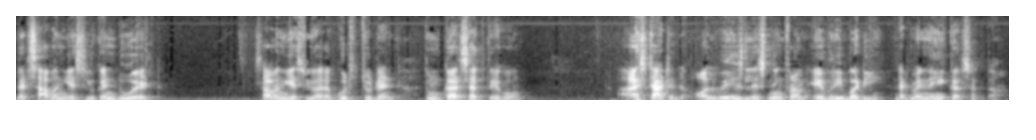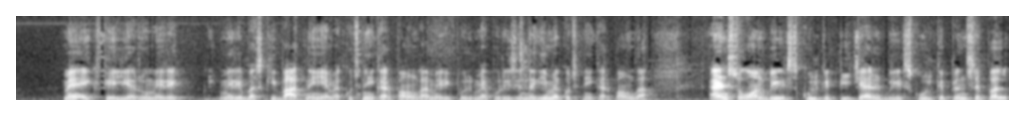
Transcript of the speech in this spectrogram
that Sawan yes you can do it Sawan yes you are a good student तुम कर सकते हो. I started always listening from everybody that मैं नहीं कर सकता. मैं एक फेलियर हूँ, मेरे मेरे बस की बात नहीं है, मैं कुछ नहीं कर पाऊँगा, मेरी पूरी, मैं पूरी ज़िंदगी में कुछ नहीं कर पाऊँगा. And so on be it school के टीचर बीट स्कूल के प्रिंसिपल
